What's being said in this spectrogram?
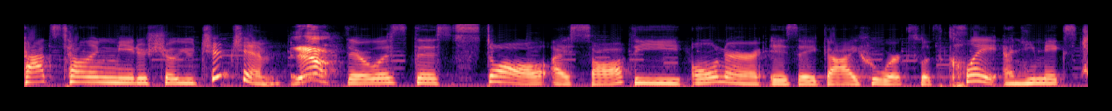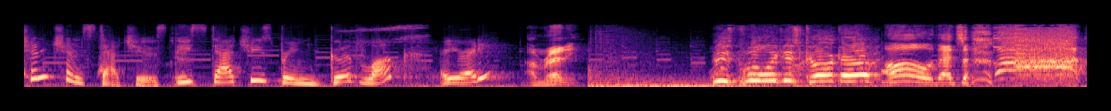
chat's telling me to show you Chim Chim. Yeah. There was this stall I saw. The owner is a guy who works with clay and he makes Chim Chim statues. These statues bring good luck. Are you ready? I'm ready. He's pulling his cock out! Oh, that's a. Ah!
